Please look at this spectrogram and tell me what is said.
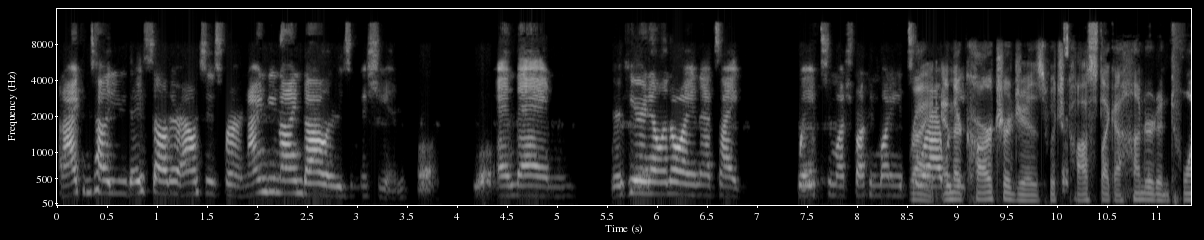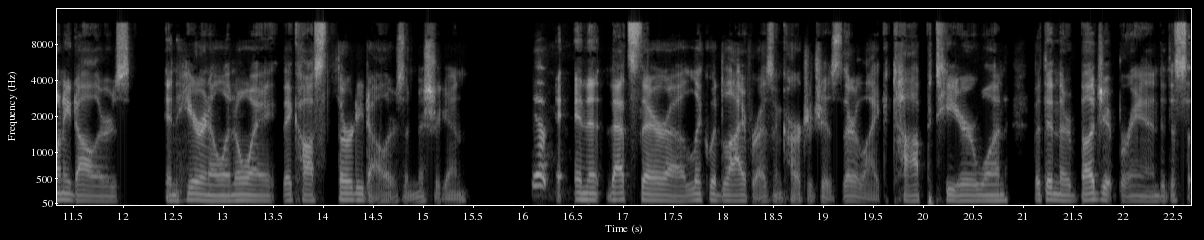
And I can tell you they sell their ounces for $99 in Michigan. And then you're here in Illinois, and that's like way too much fucking money. To right. and their be- cartridges, which cost like $120 in here in Illinois, they cost $30 in Michigan. Yep. And that's their uh, liquid live resin cartridges. They're like top tier one, but then their budget brand, the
